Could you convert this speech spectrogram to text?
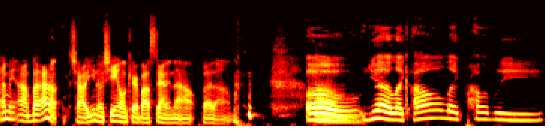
I mean, uh, but I don't, child. You know, she don't care about standing out. But um, Oh, Um, yeah, like I'll like probably.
